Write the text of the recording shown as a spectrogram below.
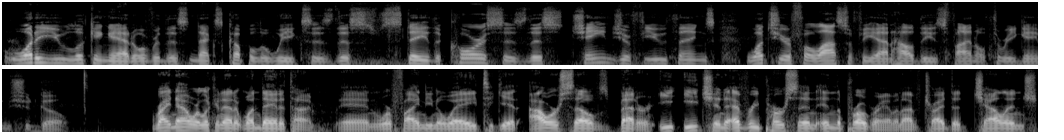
What are you looking at over this next couple of weeks? Is this stay the course? Is this change a few things? What's your philosophy on how these final three games should go? Right now we're looking at it one day at a time and we're finding a way to get ourselves better e- each and every person in the program. And i've tried to challenge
